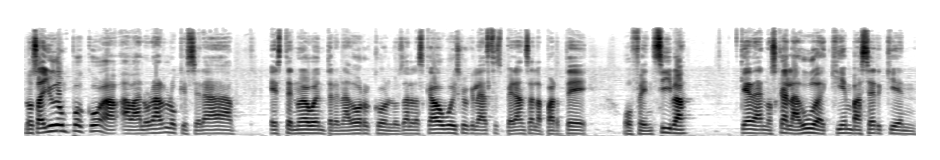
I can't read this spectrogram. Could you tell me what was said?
nos ayuda un poco a, valorar lo que será este nuevo entrenador con los Dallas Cowboys. Creo que le da esperanza a la parte ofensiva. Queda, nos queda la duda de quién va a ser quien,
